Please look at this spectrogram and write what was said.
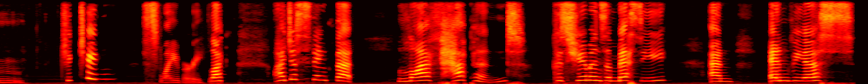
Hmm. Ching ching. Slavery. Like, I just think that life happened because humans are messy and envious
